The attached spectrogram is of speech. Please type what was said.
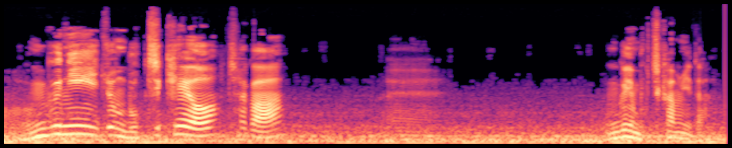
어, 은근히 좀 묵직해요 차가. 예, 은근히 묵직합니다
